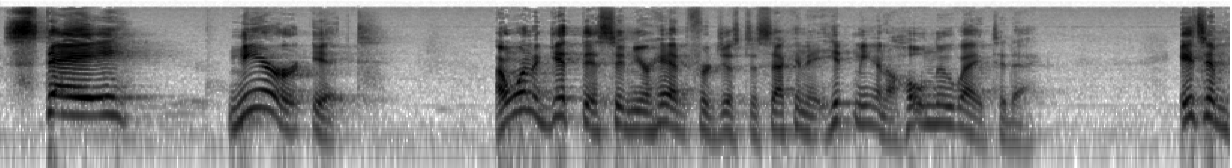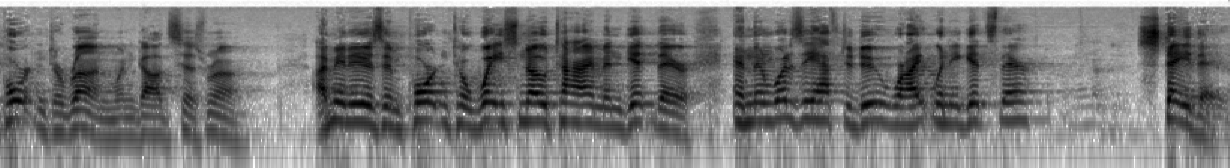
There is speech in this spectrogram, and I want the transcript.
stay near it. I want to get this in your head for just a second. It hit me in a whole new way today. It's important to run when God says run. I mean, it is important to waste no time and get there. And then what does he have to do right when he gets there? Stay there.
